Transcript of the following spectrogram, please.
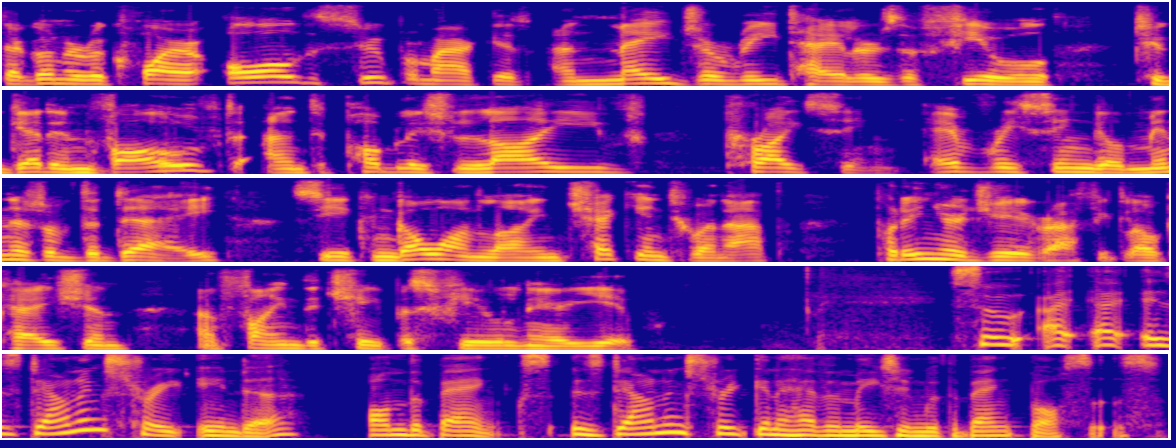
They're going to require all the supermarket and major retailers of fuel to get involved and to publish live pricing every single minute of the day. So you can go online, check into an app, put in your geographic location, and find the cheapest fuel near you. So, uh, is Downing Street, Enda on the banks? Is Downing Street going to have a meeting with the bank bosses?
